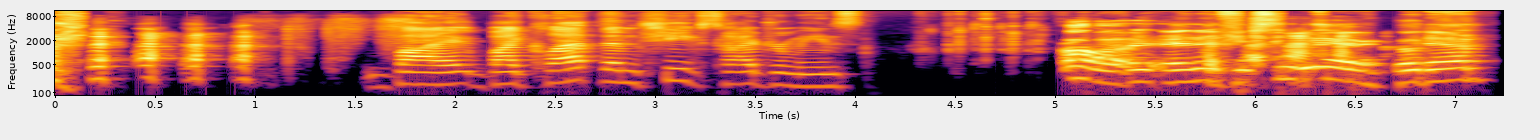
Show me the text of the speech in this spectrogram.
By by clap them cheeks, Hydra means Oh, and if you see there, go down.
